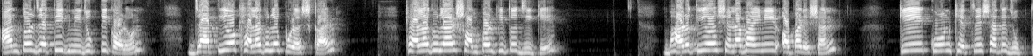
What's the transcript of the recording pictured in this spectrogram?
আন্তর্জাতিক নিযুক্তিকরণ, জাতীয় খেলাধুলা পুরস্কার, খেলাধুলার সম্পর্কিত জিকে, ভারতীয় সেনাবাহিনীর অপারেশন কে কোন ক্ষেত্রের সাথে যুক্ত,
